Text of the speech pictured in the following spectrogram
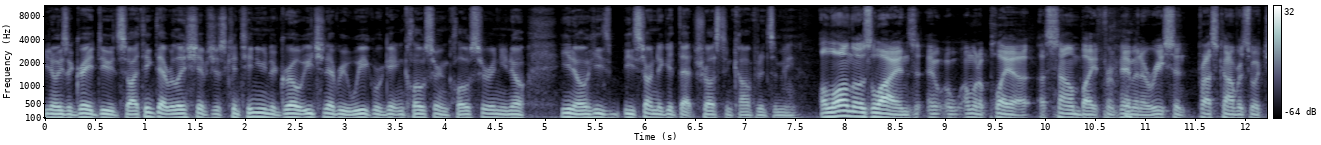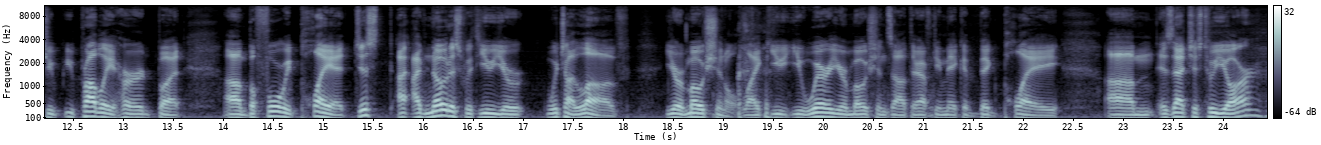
you know, he's a great dude. So I think that relationship's just continuing to grow each and every week. We're getting closer and closer, and you know, you know, he's he's starting to get that trust and confidence in me. Along those lines, I'm going to play a, a soundbite from him in a recent press conference, which you, you probably heard. But um, before we play it, just I, I've noticed with you, you're which I love, you're emotional. like you you wear your emotions out there after you make a big play. Um, is that just who you are?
